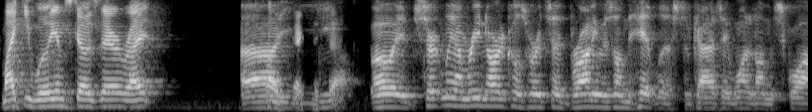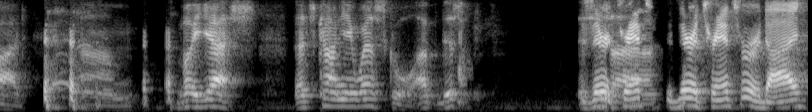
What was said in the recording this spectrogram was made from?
Mikey Williams goes there, right? Uh, check this out. Oh, it, certainly. I'm reading articles where it said Bronny was on the hit list of guys they wanted on the squad. Um, but yes, that's Kanye West school. Uh, this, this Is there a uh. Is there a transfer or die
